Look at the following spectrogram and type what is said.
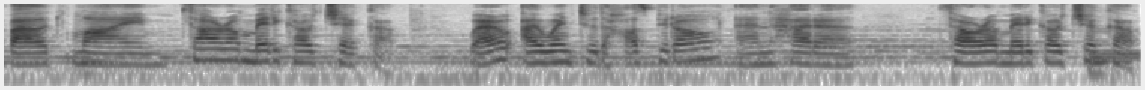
about my thorough medical checkup. Well, I went to the hospital and had a thorough medical checkup.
